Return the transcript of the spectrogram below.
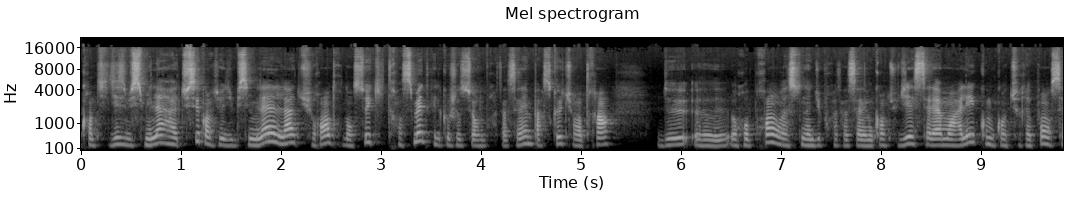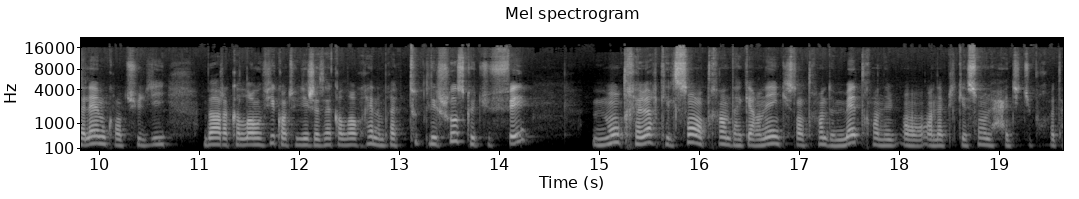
Quand ils disent Bismillah, ah, tu sais, quand tu dis Bismillah, là, tu rentres dans ceux qui transmettent quelque chose sur le prophète parce que tu es en train de euh, reprendre la sunna du prophète Quand tu dis Assalamu alaikum, quand tu réponds salam, quand tu dis Barakallahu fi, quand tu dis Jazakallahu khair, bref, toutes les choses que tu fais, montrez-leur qu'ils sont en train d'incarner et qu'ils sont en train de mettre en, application le hadith du prophète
